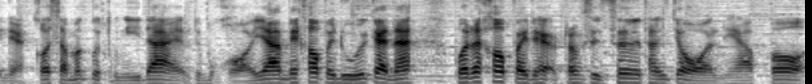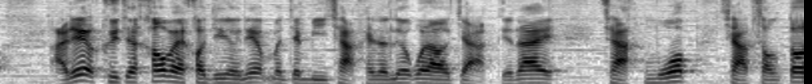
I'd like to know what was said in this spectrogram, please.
ษเนี่ยก็สามารถกดตรงนี้ได้แต่ผมขออนุญาตไม่เข้าไปดูด้วยกันนะเพราะถ้าเข้าไปเนี่ยต้องเซ็นเซอร์ทั้งจอนะครับก็อันนี้คือจะเข้าไปคอนเทนเนี่ยมันจะมีฉากให้เราเลือกว่าเราอยากจะได้ฉากมวบฉาก2ต่อ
